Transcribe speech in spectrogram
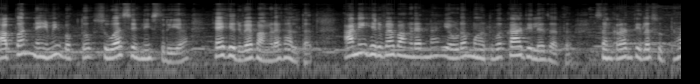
आपण नेहमी बघतो सुवासिनी स्त्रिया ह्या हिरव्या बांगड्या घालतात. आणि हिरव्या बांगड्यांना एवढं महत्त्व का दिलं जातं? संक्रांतीला सुद्धा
